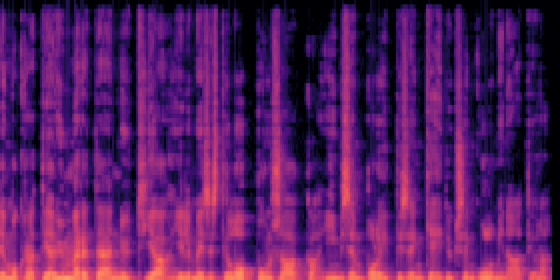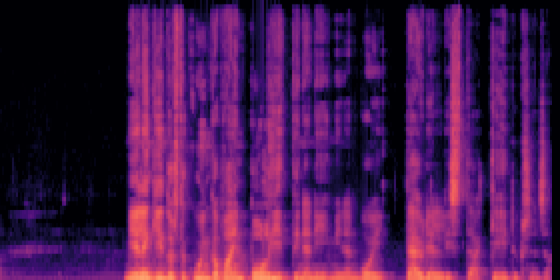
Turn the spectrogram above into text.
demokratia ymmärretään nyt ja ilmeisesti loppuun saakka ihmisen poliittisen kehityksen kulminaationa. Mielenkiintoista, kuinka vain poliittinen ihminen voi täydellistää kehityksensä.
